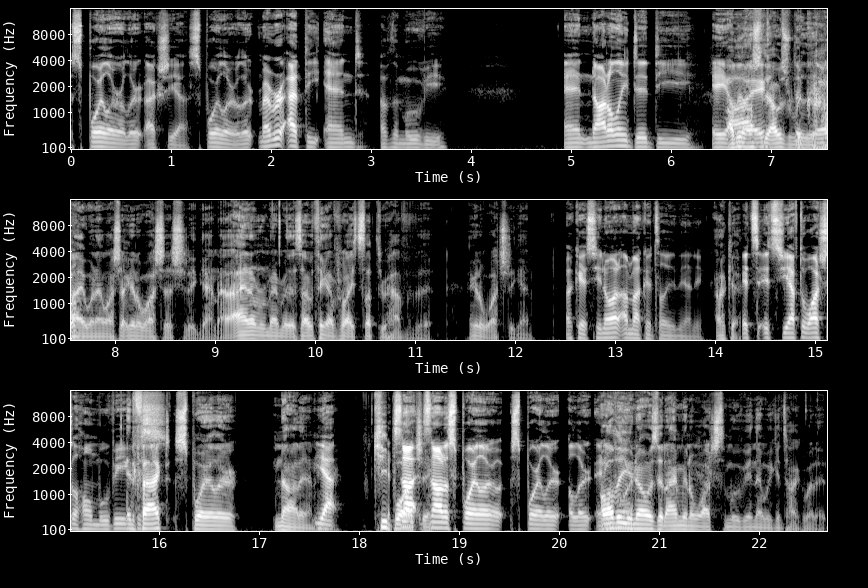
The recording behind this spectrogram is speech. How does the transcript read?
Spoiler alert. Actually, yeah. Spoiler alert. Remember at the end of the movie, and not only did the AI. I'll be honest with you, I was the really girl- high when I watched. it. I gotta watch that shit again. I, I don't remember this. I would think I probably slept through half of it. I gotta watch it again. Okay, so you know what? I'm not gonna tell you the ending. Okay. It's it's you have to watch the whole movie. In 'cause- fact, spoiler, not in. yeah, Keep it's not watching. it's not a spoiler spoiler alert. All that you anymore. know is that I'm gonna watch the movie and then we can talk about it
